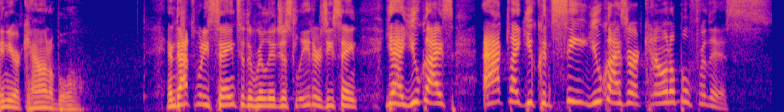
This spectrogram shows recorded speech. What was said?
then you're accountable. And that's what he's saying to the religious leaders. He's saying, "Yeah, you guys act like you can see. You guys are accountable for this.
